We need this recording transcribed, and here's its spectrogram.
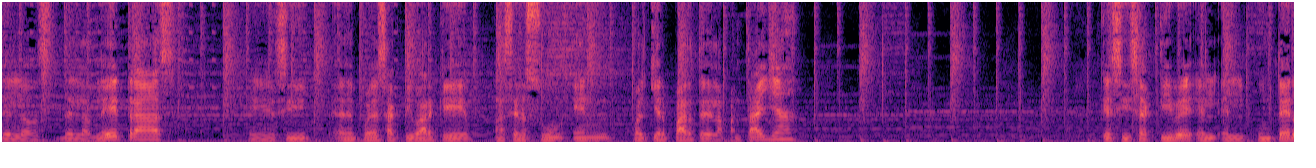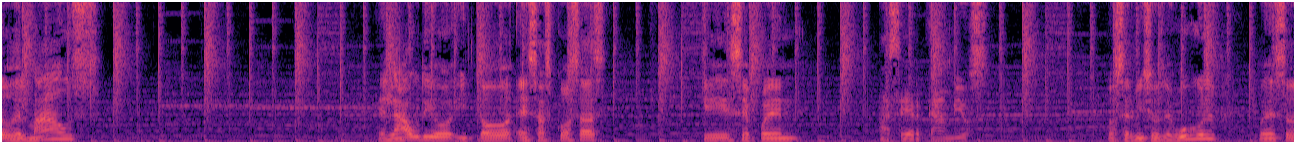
de, los, de las letras. Eh, si eh, puedes activar que hacer zoom en cualquier parte de la pantalla. Que si se active el, puntero del mouse el audio y todas esas cosas que se pueden hacer cambios. Los servicios de Google pues eso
